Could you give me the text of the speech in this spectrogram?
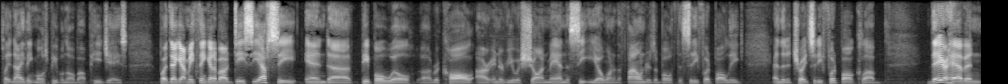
places. Now I think most people know about PJ's, but that got me thinking about DCFC. And uh, people will uh, recall our interview with Sean Mann, the CEO, one of the founders of both the City Football League and the Detroit City Football Club. They are having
